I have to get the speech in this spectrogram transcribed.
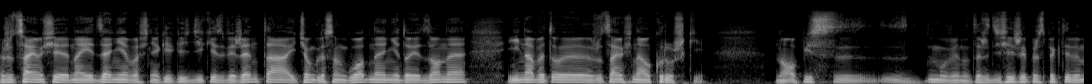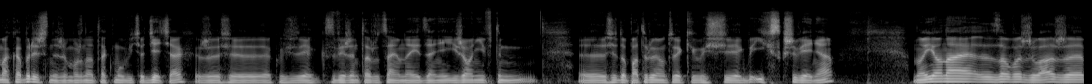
rzucają się na jedzenie właśnie jak jakieś dzikie zwierzęta i ciągle są głodne, niedojedzone i nawet e, rzucają się na okruszki. No opis, mówię, no też z dzisiejszej perspektywy makabryczny, że można tak mówić o dzieciach, że się jakoś jak zwierzęta rzucają na jedzenie i że oni w tym e, się dopatrują tu jakiegoś jakby ich skrzywienia. No i ona zauważyła, że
